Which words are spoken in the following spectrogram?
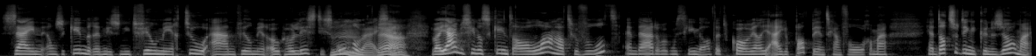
zijn onze kinderen dus niet veel meer toe aan veel meer ook holistisch Mm, onderwijs? hè? Ja, Waar jij misschien als kind al lang had gevoeld. En daardoor ook misschien altijd gewoon wel je eigen pad bent gaan volgen. Maar ja, dat soort dingen kunnen zomaar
